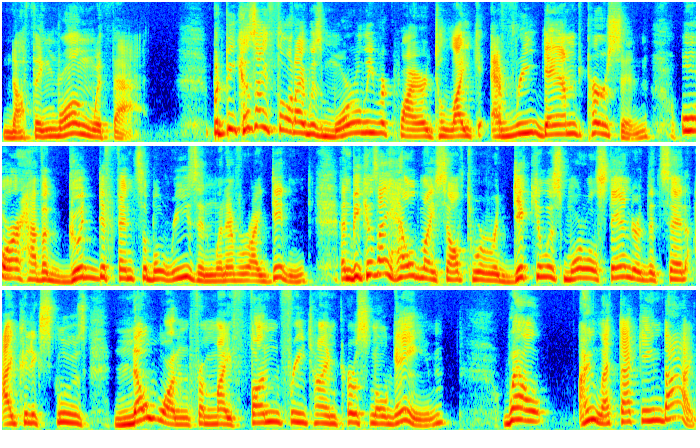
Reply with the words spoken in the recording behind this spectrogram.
nothing wrong with that. But because I thought I was morally required to like every damned person or have a good defensible reason whenever I didn't, and because I held myself to a ridiculous moral standard that said I could exclude no one from my fun free time personal game, well, I let that game die.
